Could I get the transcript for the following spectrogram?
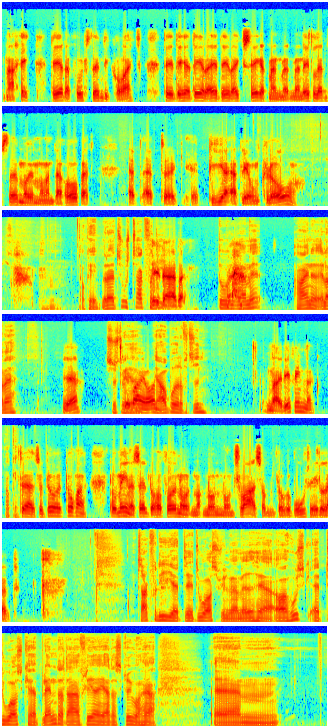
Nej, det er da fuldstændig korrekt. Det, det her det er, da, det er da ikke sikkert, men, men, men et eller andet sted må, må man da håbe, at, at, at uh, piger er blevet klogere. Okay, men der, tusind tak, fordi Det der, er der. du vil være med, Heine, eller hvad? Ja, Synes du, Det er bare i jeg, orden. jeg afbryder dig for tidligt? nej, det er fint nok. Okay. Det, er altså, du, du, har, du mener selv, du har fået nogle, nogle, nogle svar, som du kan bruge til et eller andet. Tak fordi, at øh, du også vil være med her. Og husk, at du også kan blande dig. Der er flere af jer, der skriver her. Øhm,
